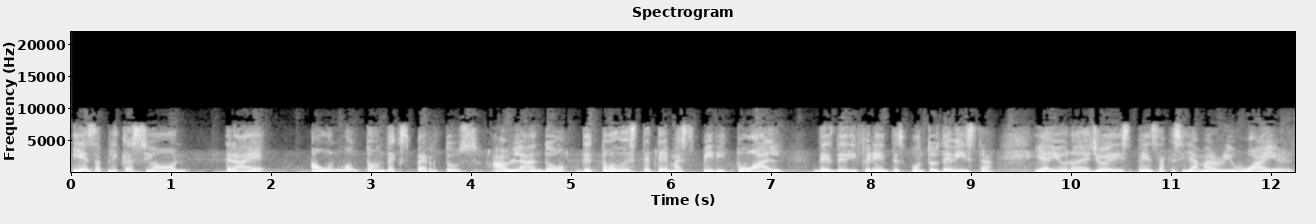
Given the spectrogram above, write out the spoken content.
Y esa aplicación trae a un montón de expertos hablando de todo este tema espiritual desde diferentes puntos de vista. Y hay uno de Joe Dispensa que se llama Rewired,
